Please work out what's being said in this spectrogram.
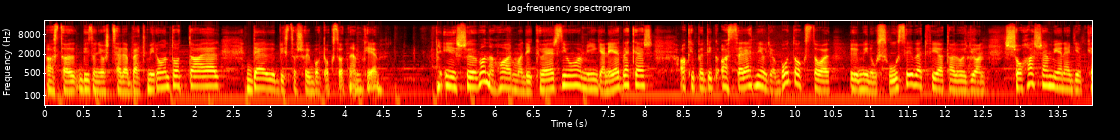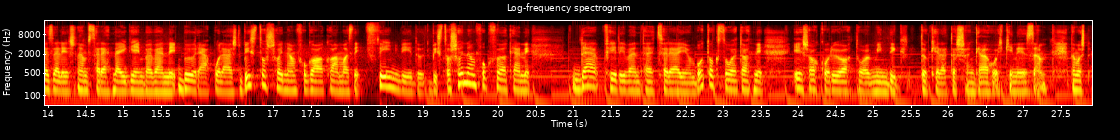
azt a bizonyos celebet mi rontotta el, de ő biztos, hogy botoxot nem kér. És van a harmadik verzió, ami igen érdekes, aki pedig azt szeretné, hogy a botoxtól ő mínusz 20 évet fiatalodjon, soha semmilyen egyéb kezelés nem szeretne igénybe venni, bőrápolást biztos, hogy nem fog alkalmazni, fényvédőt biztos, hogy nem fog fölkenni, de fél évente egyszer eljön botoxoltatni, és akkor ő attól mindig tökéletesen kell, hogy kinézzem. Na most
